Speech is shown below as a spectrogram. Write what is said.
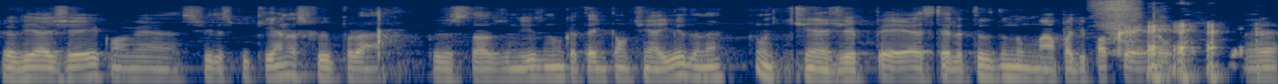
Eu viajei com as minhas filhas pequenas, fui para os Estados Unidos, nunca até então tinha ido, né? Não tinha GPS, era tudo no mapa de papel. né?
